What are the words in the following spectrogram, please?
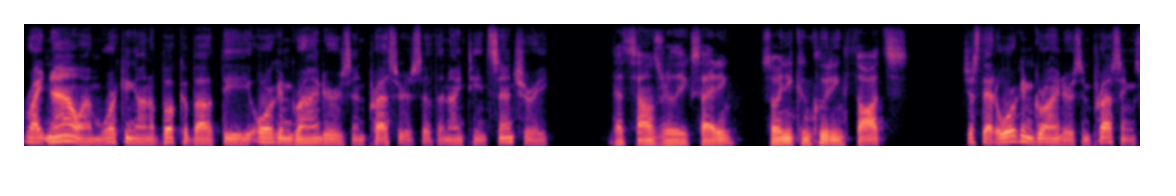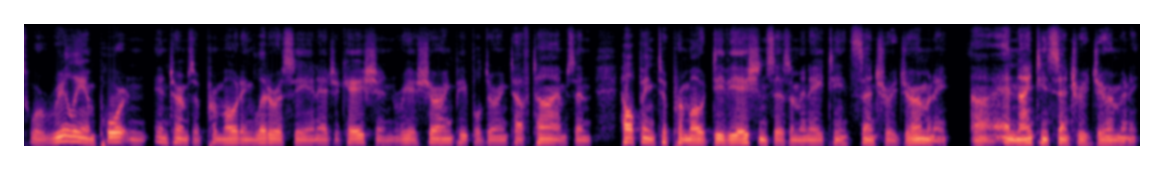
Right now, I'm working on a book about the organ grinders and pressers of the 19th century. That sounds really exciting. So, any concluding thoughts just that organ grinders and pressings were really important in terms of promoting literacy and education, reassuring people during tough times, and helping to promote deviationism in 18th century Germany uh, and 19th century Germany.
